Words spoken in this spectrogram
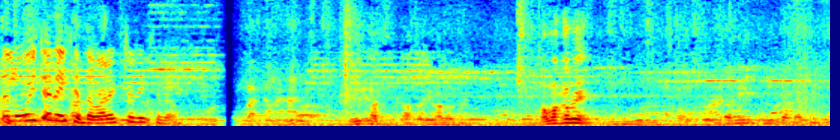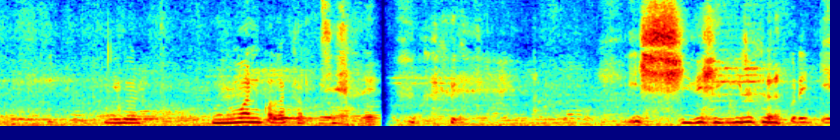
তাহলে ওইটা রেখে দাও আরেকটা রেখে দাও। ঠিক আছে কাঁচাই ভালো থাকে বাবা খাবে? এবার হনুমান কলা খাচ্ছে। এরকম করে কে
